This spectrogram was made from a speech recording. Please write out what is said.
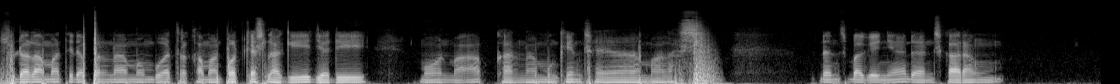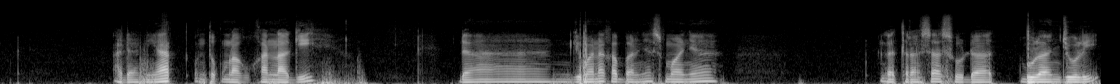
Sudah lama tidak pernah membuat rekaman podcast lagi, jadi mohon maaf karena mungkin saya malas dan sebagainya. Dan sekarang ada niat untuk melakukan lagi dan gimana kabarnya semuanya? Gak terasa sudah bulan Juli.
